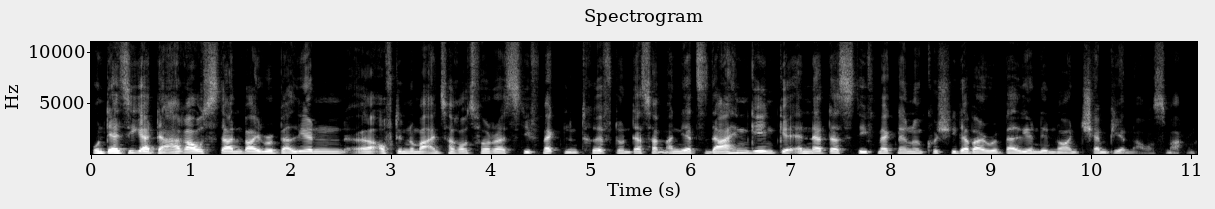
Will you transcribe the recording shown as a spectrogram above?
und der Sieger daraus dann bei Rebellion äh, auf den Nummer 1 Herausforderer Steve Macklin trifft. Und das hat man jetzt dahingehend geändert, dass Steve Macklin und Kushida bei Rebellion den neuen Champion ausmachen.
